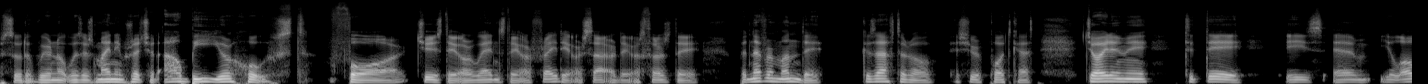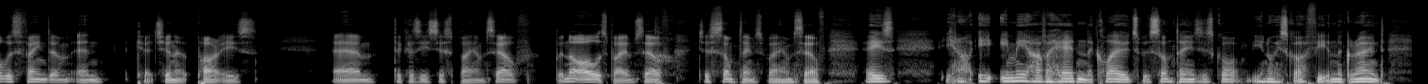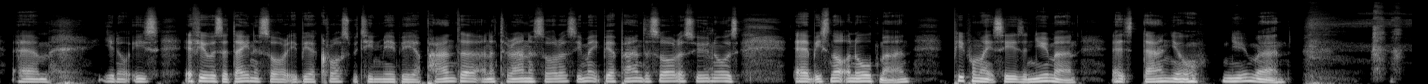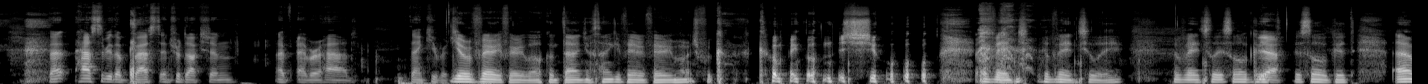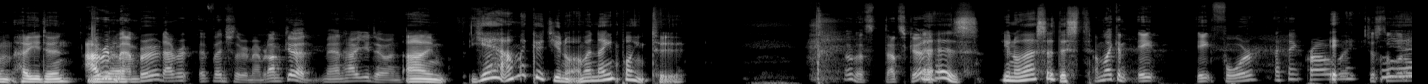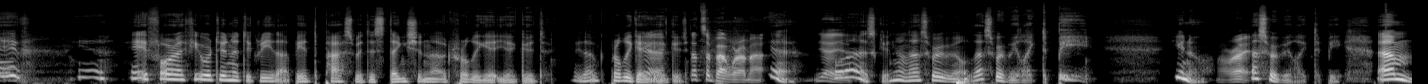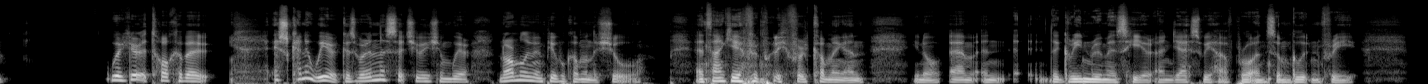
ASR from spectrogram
Episode of We're Not Wizards. My name's Richard. I'll be your host for Tuesday or Wednesday or Friday or Saturday or Thursday, but never Monday, because after all, it's your podcast. Joining me today is um, you'll always find him in the kitchen at parties, um, because he's just by himself. But not always by himself, just sometimes by himself. He's, you know, he, he may have a head in the clouds, but sometimes he's got, you know, he's got a feet in the ground. Um, you know, he's if he was a dinosaur, he'd be a cross between maybe a panda and a tyrannosaurus. He might be a pandasaurus, who knows? Um, he's not an old man. People might say he's a new man. It's Daniel Newman. That has to be the best introduction I've ever had. Thank you, Richard. You're very, very welcome, Daniel. Thank you very, very much for coming on the show. Event- eventually, eventually, it's all good. Yeah. It's all good. Um, how you doing? I You well? remembered. I re- eventually remembered. I'm good, man. How are you doing? I'm yeah, I'm a good. You know, I'm a nine point two. Oh, that's that's good. It is. You know, that's a dist. I'm like an eight eight four. I think probably just a little. Yeah, yeah, eighty-four. If you were doing a degree, that'd be a pass with distinction. That would probably get you a good. That would probably get you a good. that's about where I'm at. Yeah. Yeah, Well, yeah. that's good. No, that's where we. That's where we like to be. You know. All right. That's where we like to be. Um, we're here to talk about. It's kind of weird because we're in this situation where normally when people come on the show, and thank you everybody for coming in. You know, um, and the green room is here, and yes, we have brought in some gluten free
